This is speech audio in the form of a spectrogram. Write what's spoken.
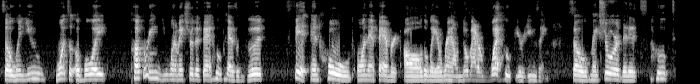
So when you want to avoid puckering, you want to make sure that that hoop has a good fit and hold on that fabric all the way around, no matter what hoop you're using. So make sure that it's hooped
